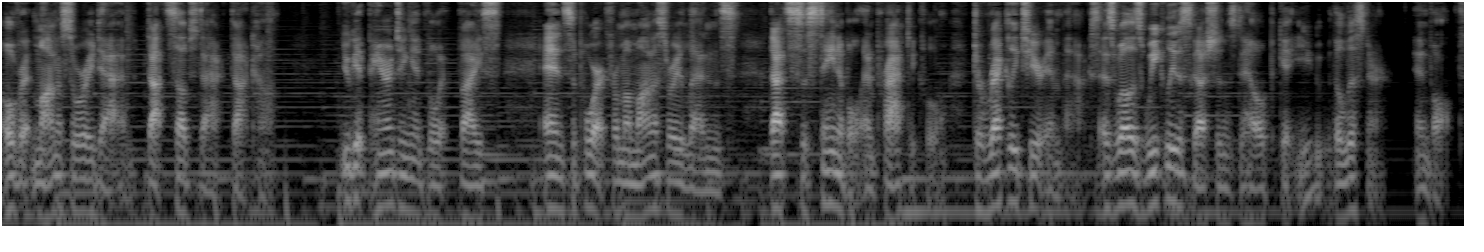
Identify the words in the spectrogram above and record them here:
over at montessoridad.substack.com. You get parenting advice and support from a Montessori lens that's sustainable and practical directly to your inbox, as well as weekly discussions to help get you, the listener, involved.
